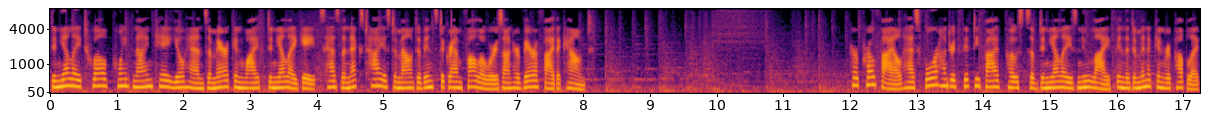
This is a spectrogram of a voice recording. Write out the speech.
Daniele 12.9k Johan's American wife Daniela Gates has the next highest amount of Instagram followers on her verified account. Her profile has 455 posts of Daniele's new life in the Dominican Republic,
